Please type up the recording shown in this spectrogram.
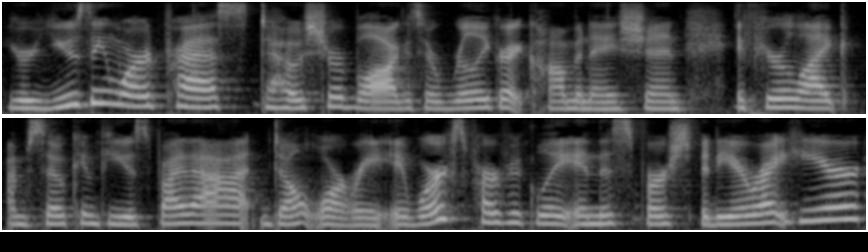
You're using WordPress to host your blog. It's a really great combination. If you're like, I'm so confused by that, don't worry. It works perfectly in this first video right here.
